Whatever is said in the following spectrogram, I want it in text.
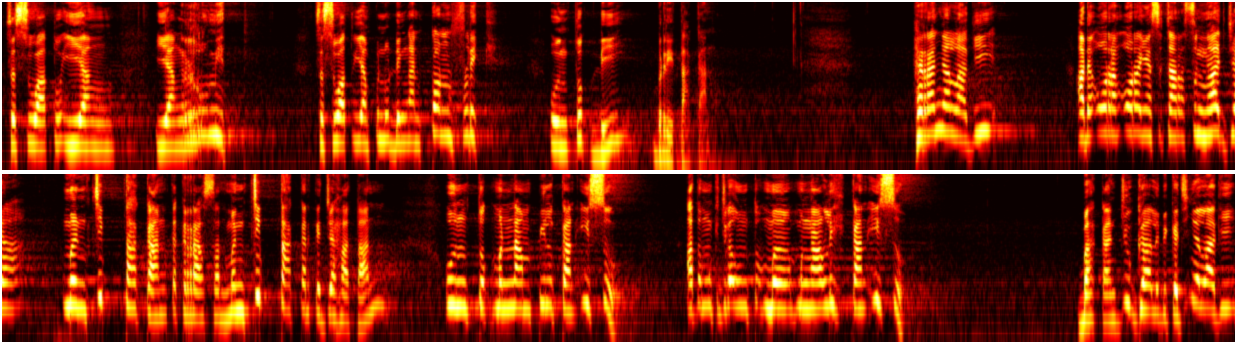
sesuatu yang yang rumit, sesuatu yang penuh dengan konflik untuk diberitakan. Herannya lagi, ada orang-orang yang secara sengaja menciptakan kekerasan, menciptakan kejahatan untuk menampilkan isu atau mungkin juga untuk mengalihkan isu. Bahkan juga lebih kejinya lagi,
